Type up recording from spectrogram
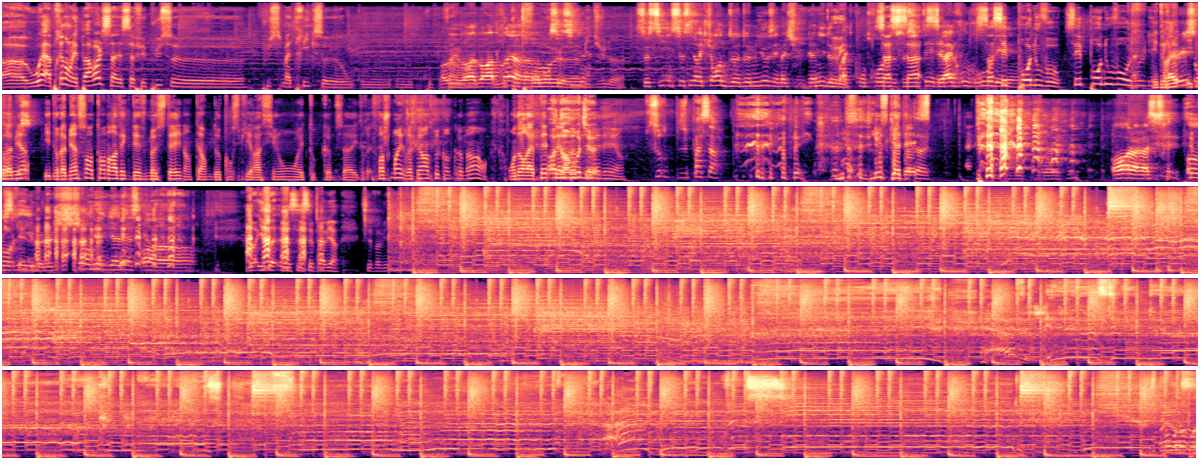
Euh, ouais, après dans les paroles, ça, ça fait plus, euh, plus Matrix. euh, on, on- on- Ah oui, enfin, ouais, bon, on après, euh, contrôle, bon, bidule. Ceci, ceci une récurrente de, de Muse et Mathieu Bellamy de Oui, pas de contrôle Ça, de ça, société, c'est- de agro gros. Ça, c'est pas nouveau. C'est pas nouveau, je vous le dis. Il devrait, il devrait bien, il devrait bien s'entendre avec Dave Mustaine en termes de conspiration et tout comme ça. Il devrait- franchement, il devrait faire un truc en commun. On aurait peut-être Oh non, mon de Dieu. l'année, hein. Sur- Pas ça. News Cadets. Oh là là, ce serait horrible, le chant de Megadeth. Oh là là. Non, euh, c'est pas bien. C'est pas bien.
